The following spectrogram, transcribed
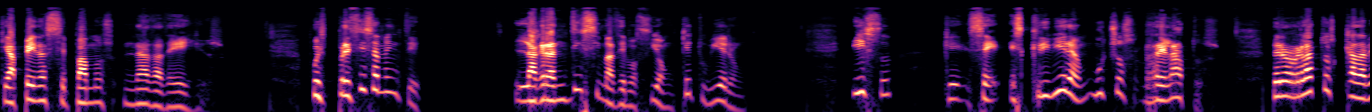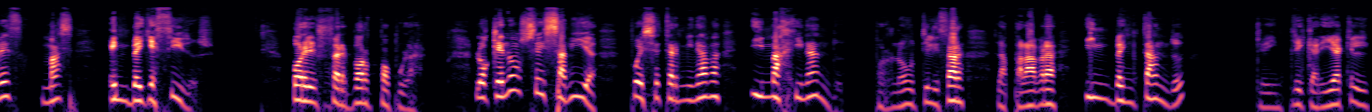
que apenas sepamos nada de ellos? Pues precisamente la grandísima devoción que tuvieron hizo que se escribieran muchos relatos, pero relatos cada vez más embellecidos por el fervor popular. Lo que no se sabía, pues se terminaba imaginando, por no utilizar la palabra inventando, implicaría que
